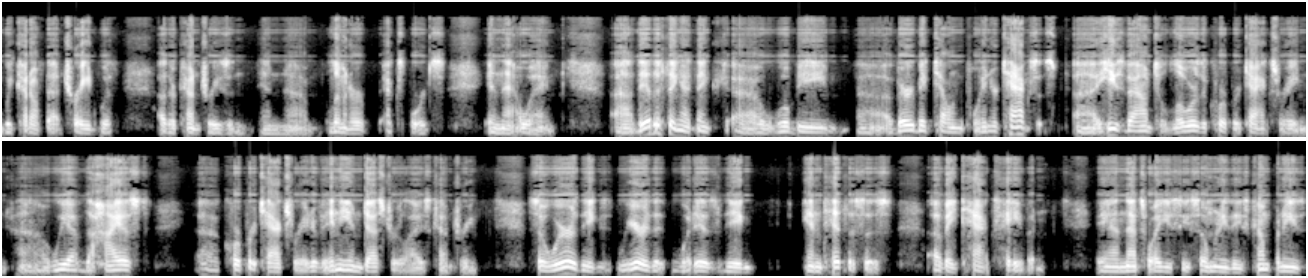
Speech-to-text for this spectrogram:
we cut off that trade with other countries and, and uh, limit our exports in that way. Uh, the other thing I think uh, will be a very big telling point are taxes. he's vowed to lower the corporate tax rate. we have the highest Uh, corporate tax rate of any industrialized country. So we're the we're the, what is the antithesis of a tax haven. And that's why you see so many of these companies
